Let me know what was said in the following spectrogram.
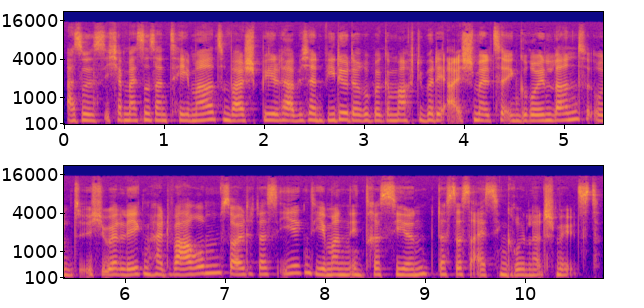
also ich habe meistens ein Thema, zum Beispiel habe ich ein Video darüber gemacht, über die Eisschmelze in Grönland und ich überlege mir halt, warum sollte das irgendjemanden interessieren, dass das Eis in Grönland schmilzt?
